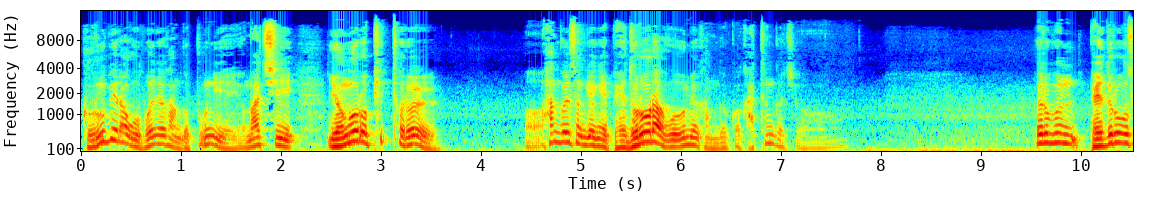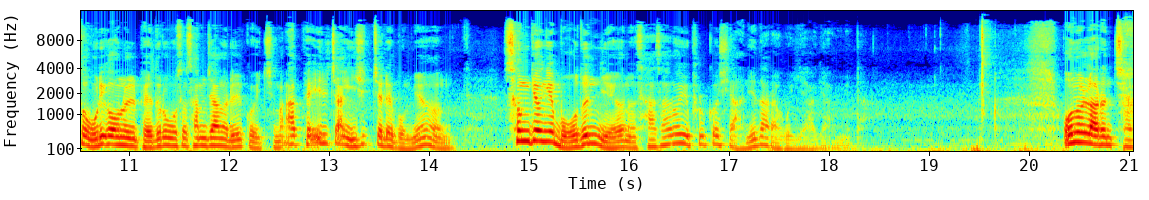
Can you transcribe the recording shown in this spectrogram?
그룹이라고 번역한 것 뿐이에요. 마치 영어로 피터를 어, 한글 성경에 베드로라고 음역한 것과 같은 거죠. 여러분, 베드로후서 우리가 오늘 베드로후서 3장을 읽고 있지만 앞에 1장 20절에 보면 성경의 모든 예언은 사사로이 풀 것이 아니다라고 이야기합니다. 오늘날은 참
